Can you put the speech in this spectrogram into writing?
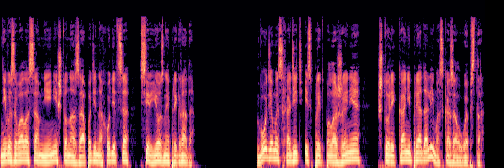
Не вызывало сомнений, что на Западе находится серьезная преграда. «Будем исходить из предположения, что река непреодолима», — сказал Уэбстер.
